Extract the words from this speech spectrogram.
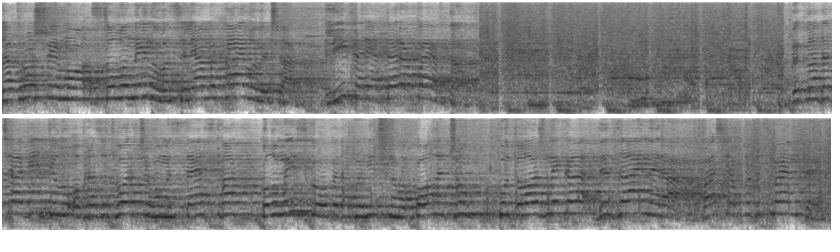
Запрошуємо Солонину Василя Михайловича, лікаря-терапевта. Викладача відділу образотворчого мистецтва Коломийського педагогічного коледжу, художника, дизайнера. Ваші аплодисменти.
